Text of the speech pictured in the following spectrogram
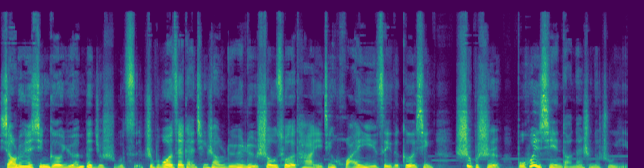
小绿的性格原本就是如此，只不过在感情上屡屡受挫的她，已经怀疑自己的个性是不是不会吸引到男生的注意，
